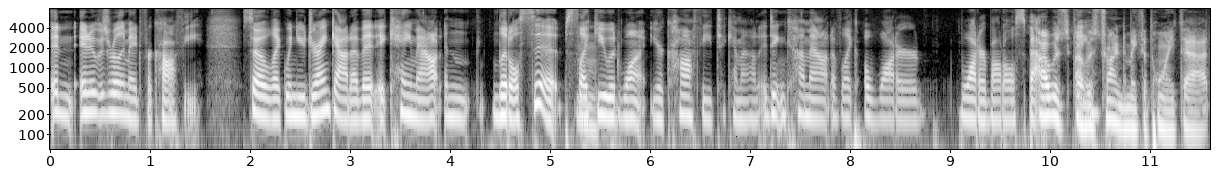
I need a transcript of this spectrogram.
and, and it was really made for coffee. So like when you drank out of it, it came out in little sips, like Mm. you would want your coffee to come out. It didn't come out of like a water water bottle spout. I was I was trying to make the point that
